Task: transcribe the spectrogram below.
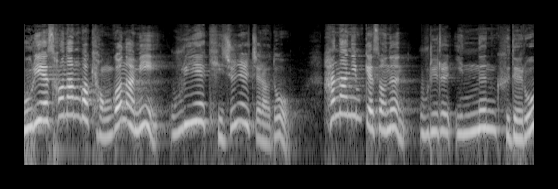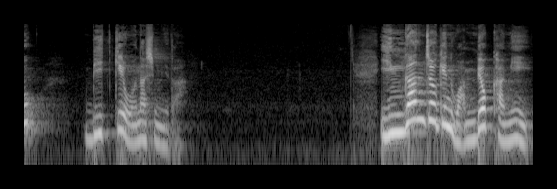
우리의 선함과 경건함이 우리의 기준일지라도 하나님께서는 우리를 있는 그대로 믿길 원하십니다. 인간적인 완벽함이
